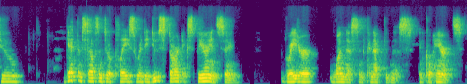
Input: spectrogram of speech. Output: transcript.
to get themselves into a place where they do start experiencing greater oneness and connectedness and coherence.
